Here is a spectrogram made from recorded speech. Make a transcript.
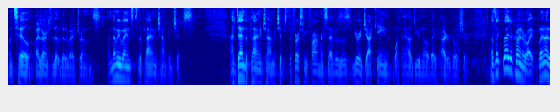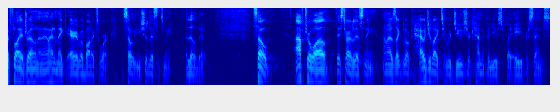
until I learned a little bit about drones. And then we went to the ploughing championships. And then the ploughing championships, the first thing farmer said was, You're a Jackeen, what the hell do you know about agriculture? I was like, Well, you're kind of right, but I know how to fly a drone and I know how to make aerial robotics work. So you should listen to me a little bit. So after a while, they started listening. And I was like, look, how would you like to reduce your chemical use by 80%?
